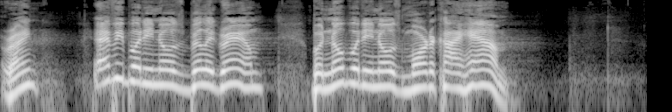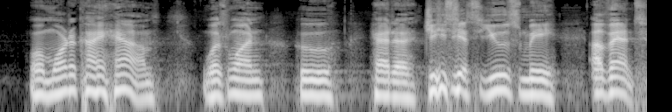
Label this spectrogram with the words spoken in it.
right? Everybody knows Billy Graham, but nobody knows Mordecai Ham. Well, Mordecai Ham was one who had a Jesus used me event.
